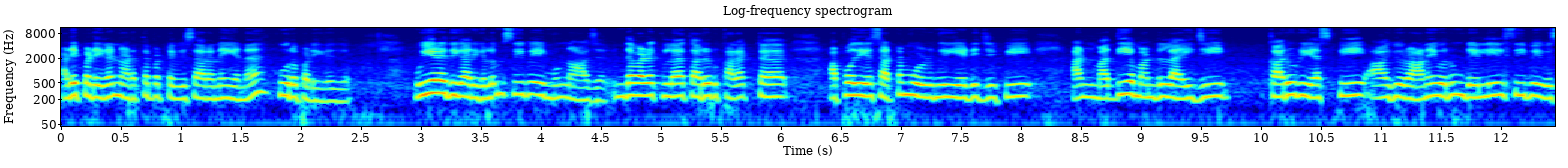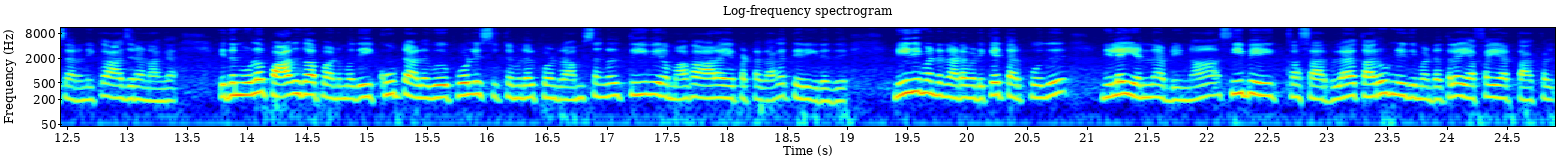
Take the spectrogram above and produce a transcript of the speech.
அடிப்படையில் நடத்தப்பட்ட விசாரணை என கூறப்படுகிறது. உயரதிகாரிகளும் சிபிஐ முன் ஆஜர். இந்த வழக்கில் கரூர் கலெக்டர் அப்போதைய சட்டம் ஒழுங்கு ஏடிஜிபி அண்ட் மத்திய மண்டல ஐஜி கரூர் எஸ்பி ஆகியோர் அனைவரும் டெல்லியில் சிபிஐ விசாரணைக்கு ஆஜரானாங்க. இதன் மூலம் பாதுகாப்பு அனுமதி கூட்ட அளவு போலீஸ் திட்டமிடல் போன்ற அம்சங்கள் தீவிரமாக ஆராயப்பட்டதாக தெரிகிறது. நீதிமன்ற நடவடிக்கை தற்போது நிலை என்ன அப்படின்னா சிபிஐ சார்பில் கரூர் நீதிமன்றத்தில் எஃப்ஐஆர் தாக்கல்.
